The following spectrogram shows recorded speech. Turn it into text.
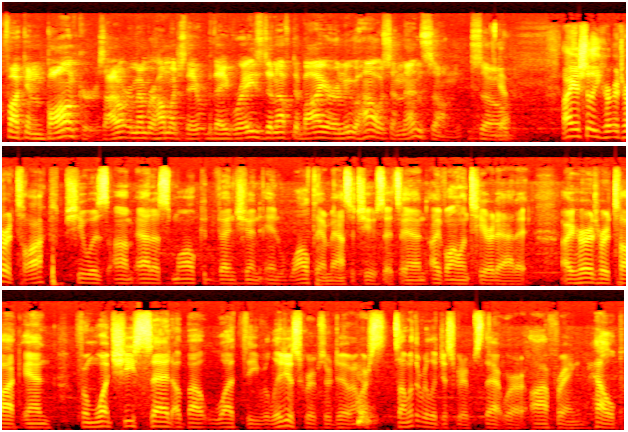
fucking bonkers. I don't remember how much they they raised enough to buy her a new house and then some. So. Yeah. I actually heard her talk. She was um, at a small convention in Waltham, Massachusetts, and I volunteered at it. I heard her talk, and from what she said about what the religious groups are doing, or some of the religious groups that were offering help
